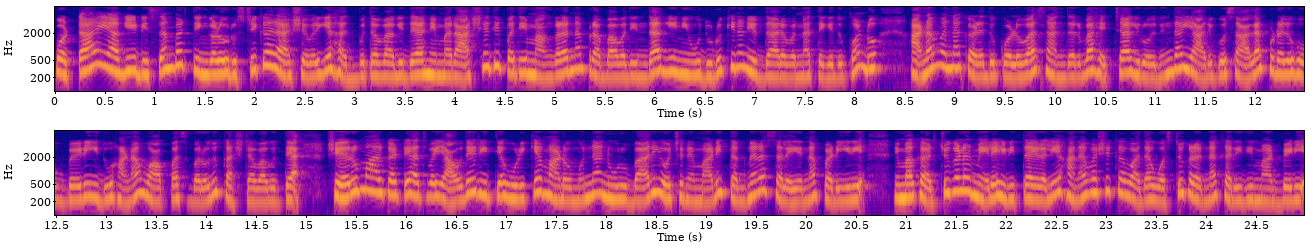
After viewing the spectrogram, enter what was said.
ಒಟ್ಟಾರೆಯಾಗಿ ಡಿಸೆಂಬರ್ ತಿಂಗಳು ವೃಶ್ಚಿಕ ರಾಶಿಯವರಿಗೆ ಅದ್ಭುತವಾಗಿದೆ. ನಿಮ್ಮ ರಾಶಿಯಾಧಿಪತಿ ಮಂಗಳನ ಪ್ರಭಾವದಿಂದಾಗಿ ನೀವು ದುಡುಕಿನ ನಿರ್ಧಾರವನ್ನು ತೆಗೆದುಕೊಂಡು ಹಣವನ್ನು ಕಳೆದುಕೊಳ್ಳುವ ಸಂದರ್ಭ ಹೆಚ್ಚಾಗಿರೋದ್ರಿಂದ ಯಾರಿಗೂ ಸಾಲ ಕೊಡಲು ಹೋಗಬೇಡಿ. ಇದು ಹಣ ವಾಪಸ್ ಬರೋದು ಕಷ್ಟವಾಗುತ್ತೆ. ಷೇರು ಮಾರುಕಟ್ಟೆ ಅಥವಾ ಯಾವುದೇ ರೀತಿಯ ಹೂಡಿಕೆ ಮಾಡೋ ಮುನ್ನ ನೂರು ಬಾರಿ ಯೋಚನೆ ಮಾಡಿ ತಜ್ಞರ ಸಲಹೆಯನ್ನು ಪಡೆಯಿರಿ. ನಿಮ್ಮ ಖರ್ಚುಗಳ ಮೇಲೆ ಹಿಡಿತಾ ಇರಲಿ. ಅನವಶ್ಯಕವಾದ ವಸ್ತುಗಳನ್ನು ಖರೀದಿ ಮಾಡಬೇಡಿ.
